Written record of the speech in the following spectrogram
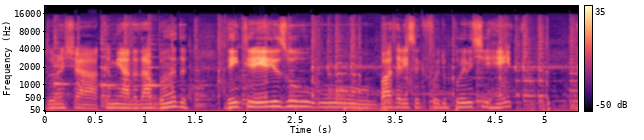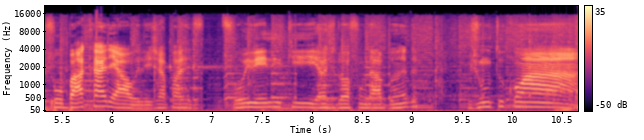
durante a caminhada da banda. Dentre eles o, o baterista que foi do Planet Ramp, que foi o Bacalhau. Ele já foi ele que ajudou a fundar a banda, junto com a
